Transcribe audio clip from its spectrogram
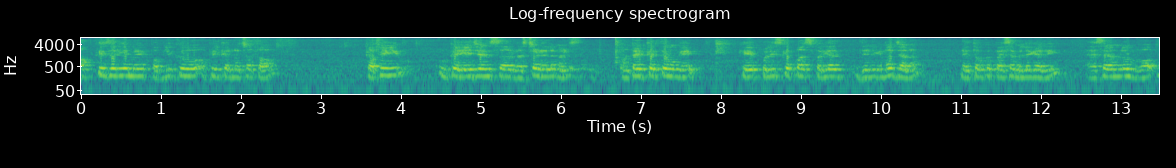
आपके ज़रिए मैं पब्लिक को अपील करना चाहता हूँ। काफ़ी उनके एजेंट्स और वेस्टर्न एलिमेंट्स कॉन्टैक्ट करते होंगे कि पुलिस के पास फरियाद देने के मत जाना, नहीं तो आपको पैसा मिलेगा नहीं। ऐसे हम लोग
